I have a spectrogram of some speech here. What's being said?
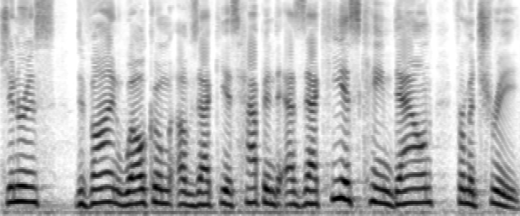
generous divine welcome of Zacchaeus happened as Zacchaeus came down from a tree.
